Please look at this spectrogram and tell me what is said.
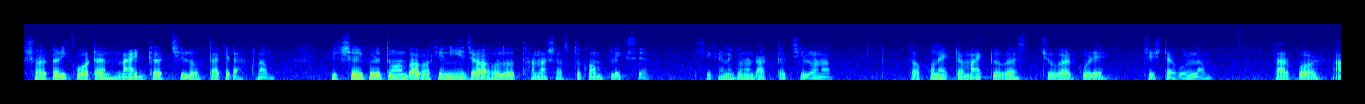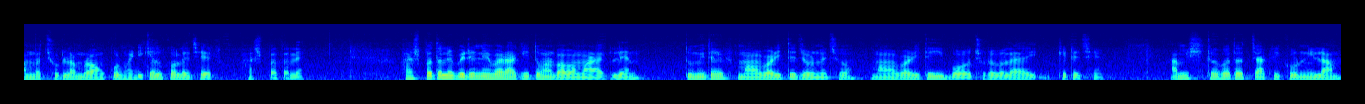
সরকারি কোয়ার্টার নাইট গার্ড ছিল, তাকে ডাকলাম। রিক্সায় করে তোমার বাবাকে নিয়ে যাওয়া হলো থানা স্বাস্থ্য কমপ্লেক্সে। সেখানে কোনো ডাক্তার ছিল না। তখন একটা মাইক্রোবাস জোগাড় করে চেষ্টা করলাম। তারপর আমরা ছুটলাম রংপুর মেডিকেল কলেজের হাসপাতালে। হাসপাতালে বেডে নেবার আগেই তোমার বাবা মারা গেলেন। তুমি তাই মামাবাড়িতে জন্মেছ। মামাবাড়িতেই বড় ছোটোবেলায় কেটেছে। আমি শিক্ষকতার চাকরি করে নিলাম।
